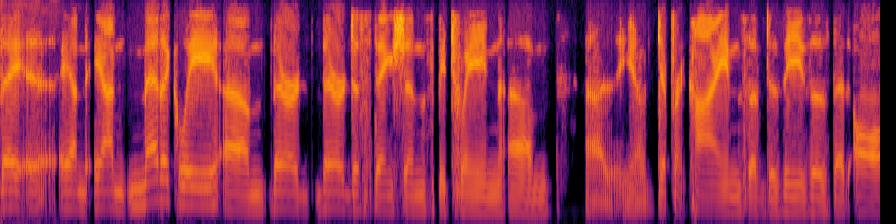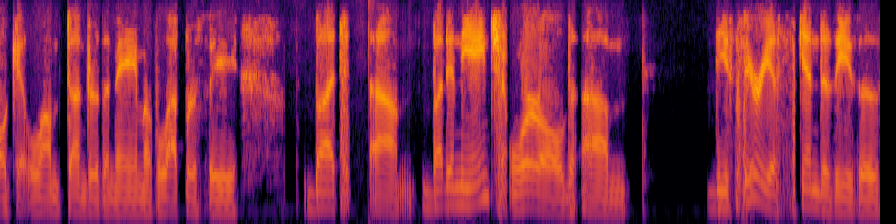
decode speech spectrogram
they uh, and and medically um, there are there are distinctions between um, uh, you know different kinds of diseases that all get lumped under the name of leprosy. But um, but in the ancient world, um, these serious skin diseases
